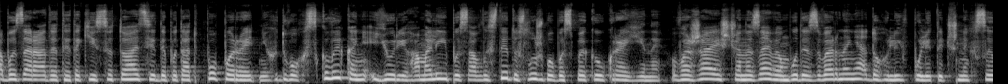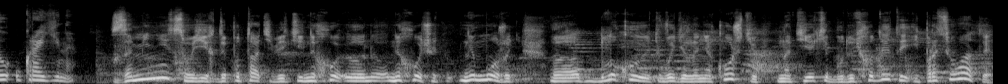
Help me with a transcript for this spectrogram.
Аби зарадити такій ситуації, депутат попередніх двох скликань Юрій Гамалій писав листи до Служби безпеки України. Вважає, що незайвим буде звернення до голів політичних сил України. Замініть своїх депутатів, які не е, не хочуть, не можуть, е, блокують виділення коштів на ті, які будуть ходити і працювати.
